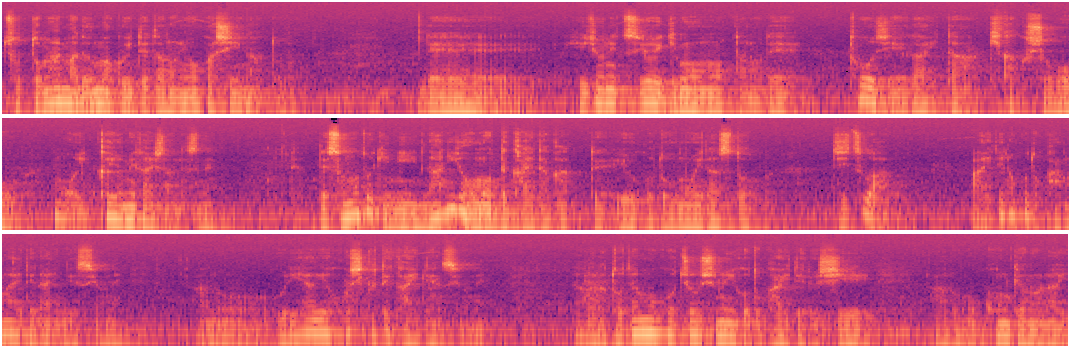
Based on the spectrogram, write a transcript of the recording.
ちょっと前までうまくいってたのにおかしいなと。で非常に強い疑問を持ったので当時描いた企画書をもう一回読み返したんですね。でその時に何を思って書いたかっていうことを思い出すと実は相手のこと考えてないんですよね。あの売り上げ欲しくて書いてんですよね。だからとてもこう調子のいいこと書いてるしあの根拠のない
